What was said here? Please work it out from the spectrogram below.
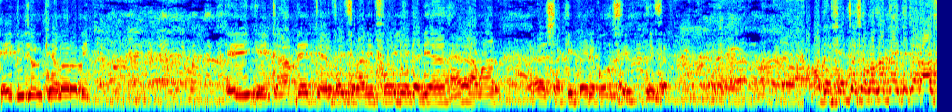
এই দুজন খেলোয়াড় এই এটা আপনি টের পাইছেন, আমি এটা নিয়ে হ্যাঁ আমার সাকিব বাইরে বলছি। জি, স্যার। আমাদের স্বেচ্ছাসেবকের দায়িত্বে যারা আস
